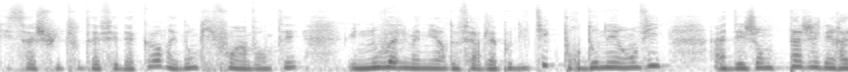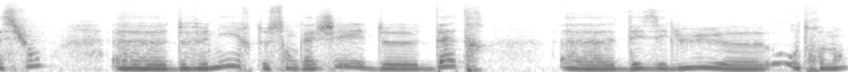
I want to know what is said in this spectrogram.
Et ça, je suis tout à fait d'accord. Et donc, il faut inventer une nouvelle manière de faire de la politique pour donner envie à des gens de ta génération euh, de venir, de s'engager, de d'être euh, des élus euh, autrement,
